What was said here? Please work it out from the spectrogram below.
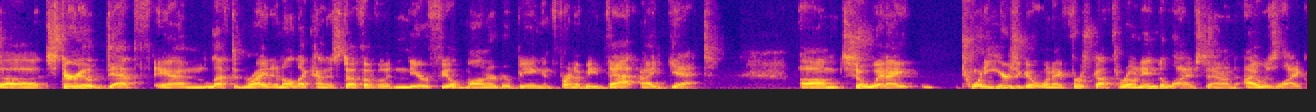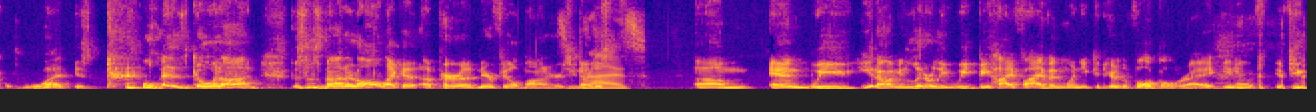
uh, stereo depth and left and right and all that kind of stuff of a near field monitor being in front of me. That I get. Um, so when I 20 years ago when I first got thrown into live sound, I was like, what is what is going on? This is not at all like a, a pair of near field monitors. Surprise. You know, this, um, and we, you know, I mean, literally, we'd be high fiving when you could hear the vocal, right? You know, if, if you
